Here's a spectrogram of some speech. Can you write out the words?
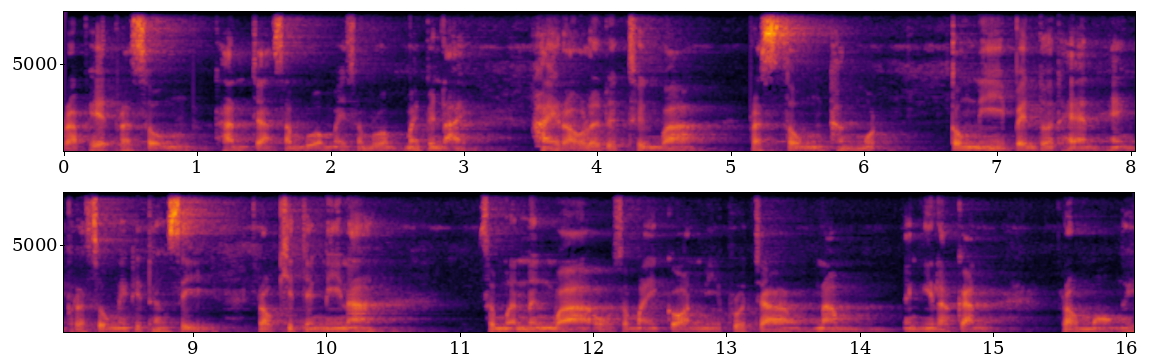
ประเภทพระสงฆ์ท่านจะสำรวมไม่สำรวมไม่เป็นไร ให้เราระลึกถึงว่าพระสงฆ์ทั้งหมด ตรงนี้เป็นตัวแทนแห่งพระสงฆ์ในทิศทั้งสี่เราคิดอย่างนี้นะ เสมือนหนึ่งว่าโอ้สมัยก่อนมีพระเจ้านำอย่างนี้แล้วกัน เรามองให้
